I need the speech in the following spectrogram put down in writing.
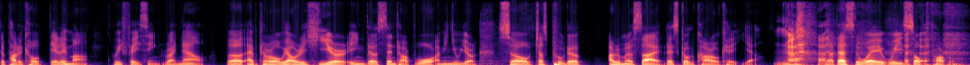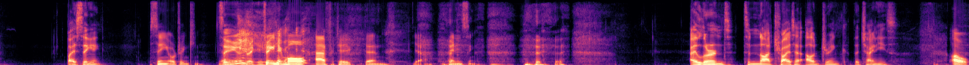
the political dilemma we're facing right now. But after all, we are already here in the center of war. I mean, New York. So just put the argument aside. Let's go to karaoke. Yeah, yeah. That's the way we solve the problem. By singing, Singing or drinking. Yeah. singing and drinking. Drinking more effective than yeah anything. I learned to not try to outdrink the Chinese. Oh,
